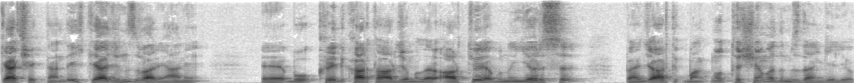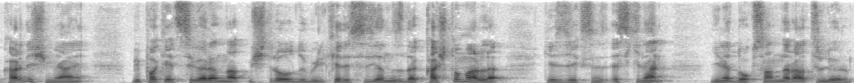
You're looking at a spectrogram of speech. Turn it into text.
Gerçekten de ihtiyacınız var. Yani e, bu kredi kartı harcamaları artıyor ya bunun yarısı bence artık banknot taşıyamadığımızdan geliyor. Kardeşim yani bir paket sigaranın 60 lira olduğu bir ülkede siz yanınızda kaç tomarla gezeceksiniz? Eskiden yine 90'ları hatırlıyorum.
